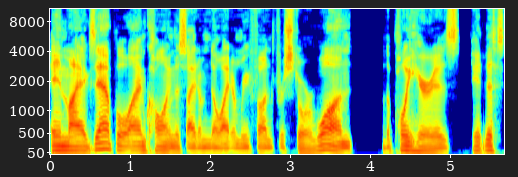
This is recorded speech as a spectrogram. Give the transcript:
in my example, I'm calling this item no item refund for store one. The point here is it, this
